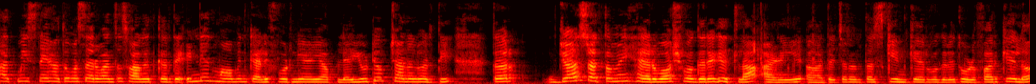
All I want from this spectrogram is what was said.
आहात. मी स्नेहा तुम्हा सर्वांचं स्वागत करते इंडियन मॉम इन कॅलिफोर्निया या आपल्या यूट्यूब चॅनलवरती तर जस्ट आता मी हेअर वॉश वगैरे घेतला आणि त्याच्यानंतर स्किन केअर वगैरे थोडंफार केलं.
